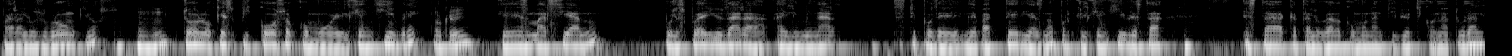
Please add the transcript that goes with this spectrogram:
para los bronquios, todo lo que es picoso como el jengibre, que es marciano, pues les puede ayudar a eliminar este tipo de, bacterias, ¿no? Porque el jengibre está, está catalogado como un antibiótico natural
